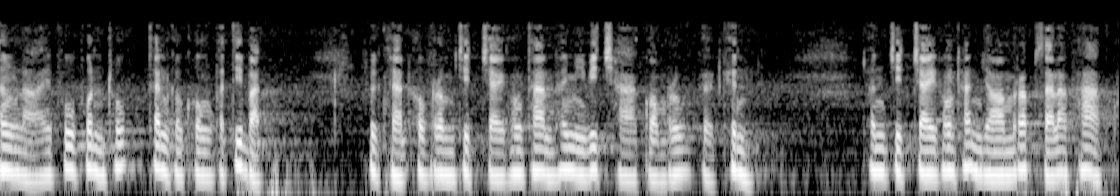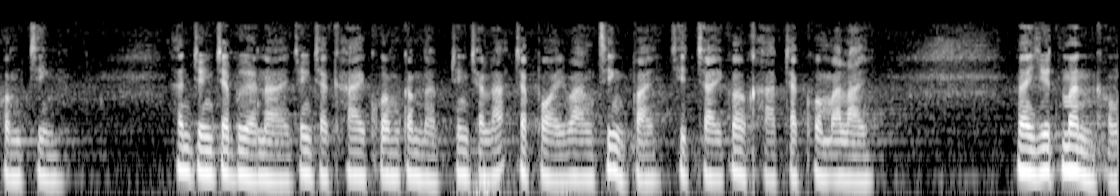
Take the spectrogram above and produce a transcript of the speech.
ทั้งหลายผู้พ้นทุกข์ท่านก็คงปฏิบัติ ฝึกหัดอบรมจิตใจของท่านให้มีวิชาความรู้เกิดขึ้น จนจิตใจของท่านยอมรับสารภาพความจริง ท่านจึงจะเบื่อหน่ายจึงจะคลายความกำหนัด จึงจะละจะปล่อยวางทิ้งไป จิตใจก็ขาดจากความอะไรไม่ยึดมั่นของ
